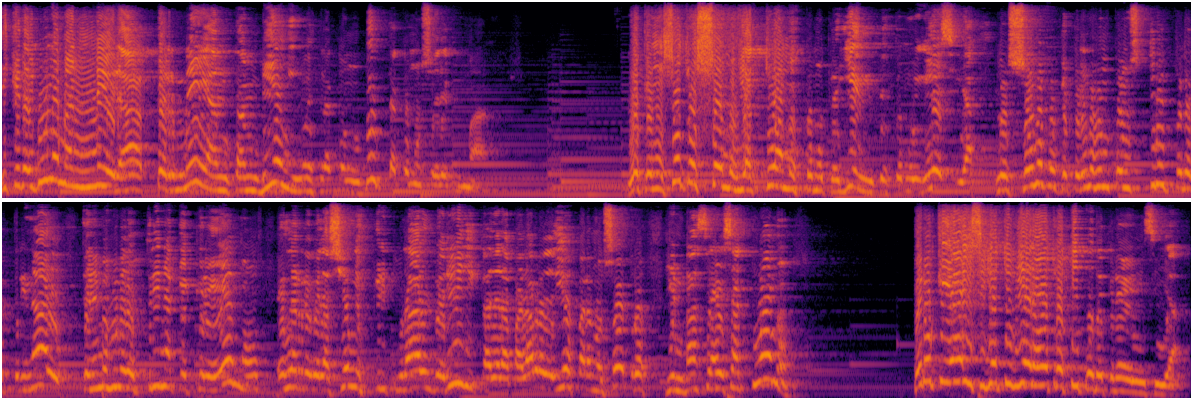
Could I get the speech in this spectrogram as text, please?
y que de alguna manera permean también nuestra conducta como seres humanos. Lo que nosotros somos y actuamos como creyentes, como iglesia, lo somos porque tenemos un constructo doctrinal, tenemos una doctrina que creemos es la revelación escritural verídica de la palabra de Dios para nosotros y en base a esa actuamos. Pero ¿qué hay si yo tuviera otro tipo de creencia?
